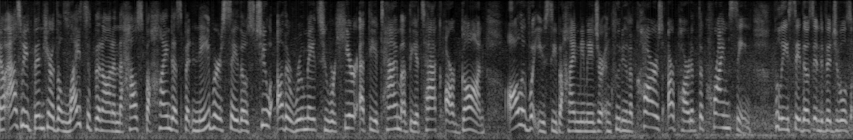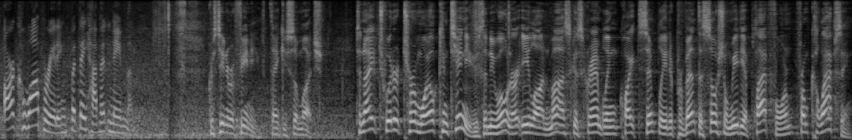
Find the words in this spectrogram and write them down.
Now, as we've been here, the lights have been on in the house behind us, but neighbors say those two other roommates who were here at the time of the attack are gone. All of what you see behind me, Major, including the cars, are part of the crime scene. Police say those individuals are cooperating, but they haven't named them. Christina Ruffini, thank you so much. Tonight, Twitter turmoil continues. The new owner, Elon Musk, is scrambling quite simply to prevent the social media platform from collapsing.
